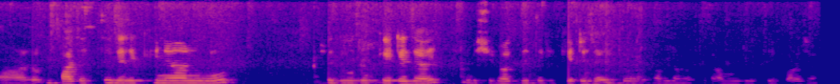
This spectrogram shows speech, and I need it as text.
আর বাজার থেকে যে কিনে আনব, সে দুধও কেটে যায়, বেশিরভাগ দিন থেকে কেটে যায়, তো ভাবলাম আমল দুধ দিয়ে করা যাক।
